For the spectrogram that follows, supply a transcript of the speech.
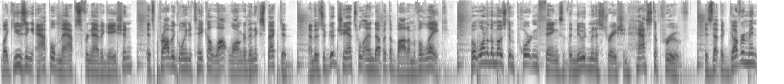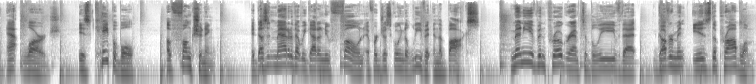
Like using Apple Maps for navigation, it's probably going to take a lot longer than expected, and there's a good chance we'll end up at the bottom of a lake. But one of the most important things that the new administration has to prove is that the government at large is capable of functioning. It doesn't matter that we got a new phone if we're just going to leave it in the box. Many have been programmed to believe that government is the problem,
